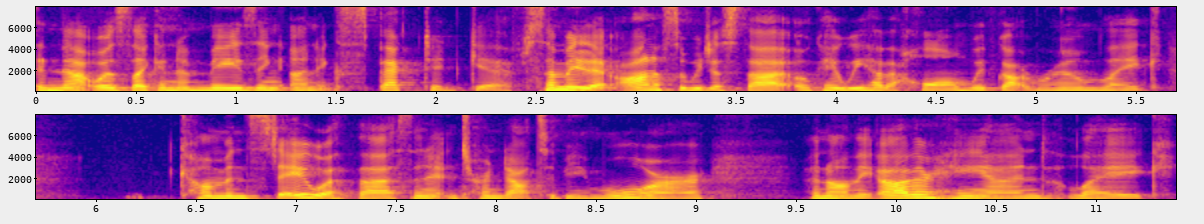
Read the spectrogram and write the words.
and that was like an amazing unexpected gift. Somebody that honestly we just thought okay we have a home we've got room like come and stay with us and it turned out to be more. And on the other hand like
